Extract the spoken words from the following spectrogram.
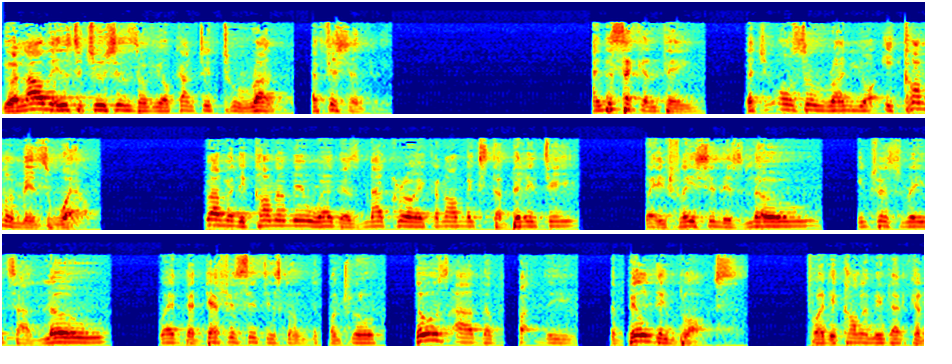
You allow the institutions of your country to run efficiently. And the second thing, that you also run your economies well. You have an economy where there's macroeconomic stability, where inflation is low, interest rates are low, where the deficit is under control. Those are the, the, the building blocks for an economy that can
